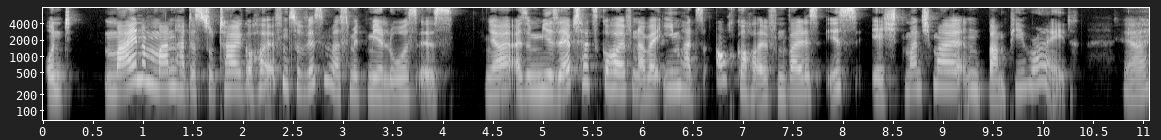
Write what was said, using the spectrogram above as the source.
Und meinem Mann hat es total geholfen zu wissen, was mit mir los ist. Ja, also mir selbst hat's geholfen, aber ihm hat's auch geholfen, weil es ist echt manchmal ein bumpy ride. Ja.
